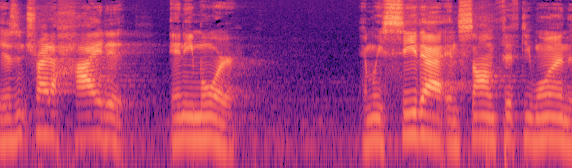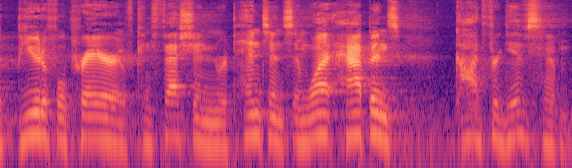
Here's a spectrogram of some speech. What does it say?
He doesn't try to hide it anymore. And we see that in Psalm 51, the beautiful prayer of confession and repentance. And what happens? God forgives him.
